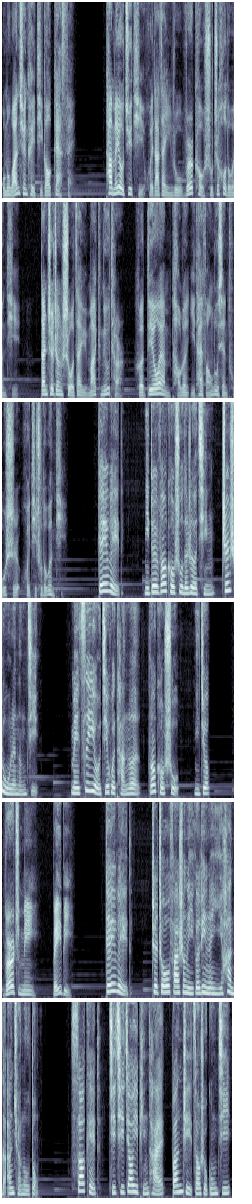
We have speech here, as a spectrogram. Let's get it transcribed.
我们完全可以提高 gas 费。”他没有具体回答在引入 Verco 数之后的问题，但这正是我在与 Mike Neuter 和 DOM 讨论以太坊路线图时会提出的问题。David，你对 Verco 数的热情真是无人能及。每次一有机会谈论 Verco 数，你就。Verge me, baby. David，这周发生了一个令人遗憾的安全漏洞。Socket 及其交易平台 Bungee 遭受攻击，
